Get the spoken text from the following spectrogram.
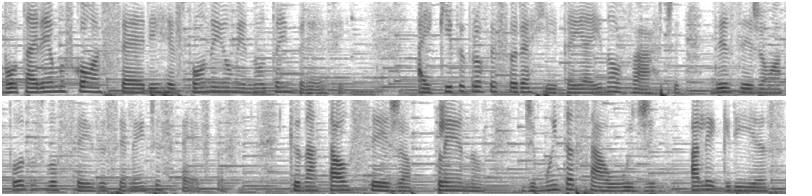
Voltaremos com a série Responda em um Minuto em breve. A equipe professora Rita e a Inovarte desejam a todos vocês excelentes festas. Que o Natal seja pleno de muita saúde, alegrias,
